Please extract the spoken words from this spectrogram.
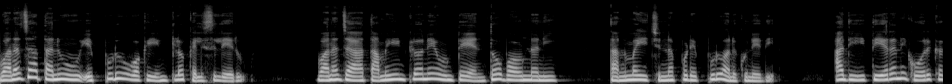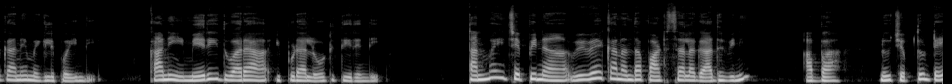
వనజ తను ఎప్పుడూ ఒక ఇంట్లో కలిసి లేరు. వనజ తమ ఇంట్లోనే ఉంటే ఎంతో బావుండని తన్మయి చిన్నప్పుడెప్పుడూ అనుకునేది. అది తీరని కోరికగానే మిగిలిపోయింది. కాని మేరీ ద్వారా ఇప్పుడా లోటు తీరింది. తన్మయి చెప్పిన వివేకానంద పాఠశాల గాథ విని అబ్బా నువ్వు చెప్తుంటే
